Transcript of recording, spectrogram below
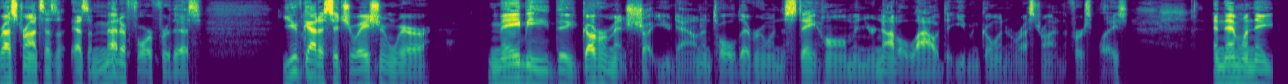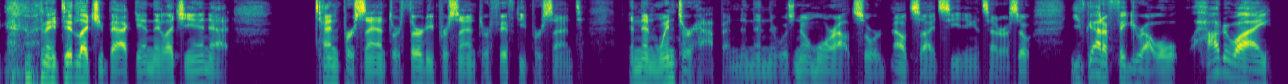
restaurants as a, as a metaphor for this, you've got a situation where maybe the government shut you down and told everyone to stay home and you're not allowed to even go in a restaurant in the first place And then when they when they did let you back in, they let you in at 10% or 30% or 50%. And then winter happened and then there was no more outside outside seating, et cetera. So you've got to figure out, well, how do I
